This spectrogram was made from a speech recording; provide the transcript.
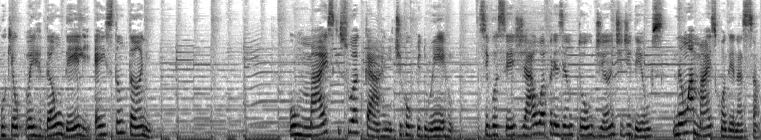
porque o perdão dele é instantâneo por mais que sua carne te culpe do erro, se você já o apresentou diante de Deus, não há mais condenação.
